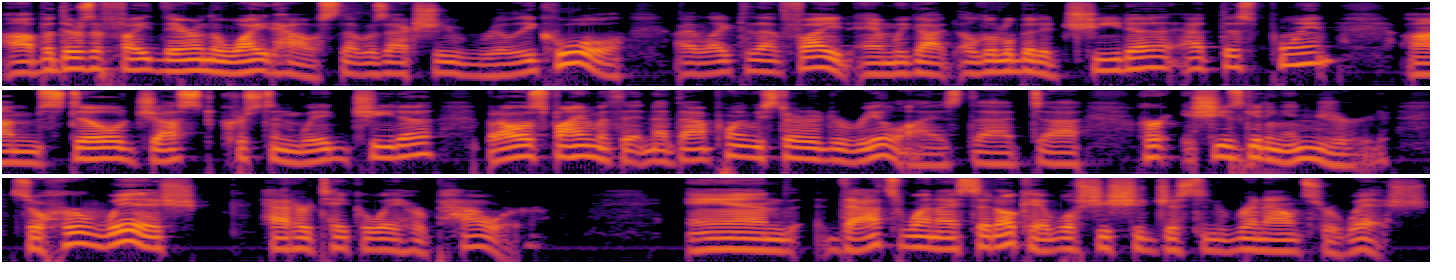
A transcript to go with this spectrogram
Uh, but there's a fight there in the White House that was actually really cool. I liked that fight, and we got a little bit of Cheetah at this point. Um, still just Kristen Wiig Cheetah, but I was fine with it. And at that point, we started to realize that uh, her she's getting injured, so her wish had her take away her power. And that's when I said, okay, well, she should just renounce her wish.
